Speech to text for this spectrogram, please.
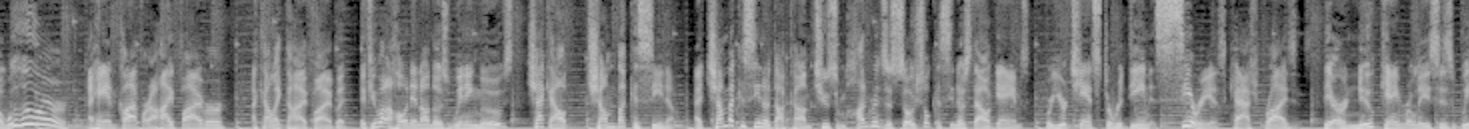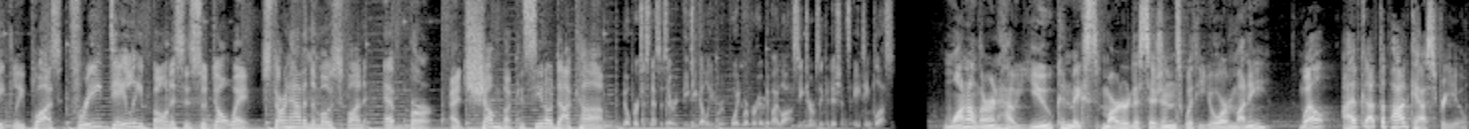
A woohooer, a hand clapper, a high fiver. I kind of like the high five, but if you want to hone in on those winning moves, check out Chumba Casino. At ChumbaCasino.com, choose from hundreds of social casino style games for your chance to redeem serious cash prizes. There are new game releases weekly, plus free daily bonuses. So don't wait. Start having the most fun ever at ChumbaCasino.com. No purchase necessary. VGW Group. Void were prohibited by law. See terms and conditions. 18 plus. Want to learn how you can make smarter decisions with your money? Well, I've got the podcast for you.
